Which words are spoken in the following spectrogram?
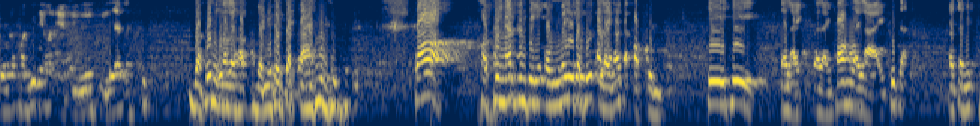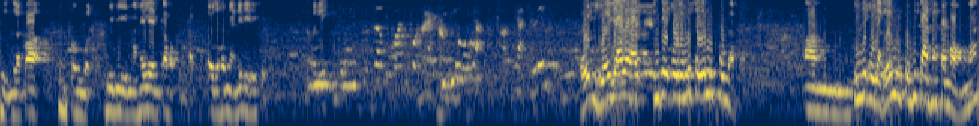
รวมละครที่ได้ออนแอร์ปีนี้กี่เรื่องเลยอย่าพูดถึงมันเลยครับเดี๋ยวมีคนจัดการก็ขอบคุณครับจริงๆผมไม่รู้จะพูดอะไรนอกจากขอบคุณ ที่ที่หลาย ๆ หลาย ๆ ช่องหลาย ๆ ผู้จัด เราจะนึกถึงแล้วก็ทำทรงบทดีๆมาให้เล่นก็ขอบคุณครับเราจะทำงานได้ดีที่สุดมีมีชุดละครบทไหนที่พี่โรอยากอยากจะเล่นโอ้ยอีกเยอะแยะเลยครับจริงๆโอยังไม่เคยเล่นเป็นคนแบบอืมจริงๆโออยากเล่นเป็นคนพิการทางสมองนะ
